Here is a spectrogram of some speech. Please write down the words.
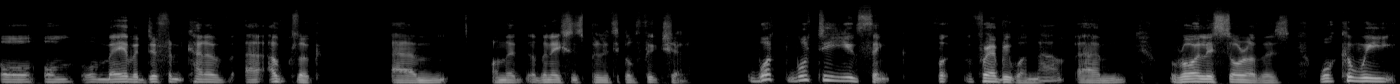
or or, or may have a different kind of uh, outlook um, on the on the nation's political future. What what do you think for for everyone now, um, royalists or others? What can we?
